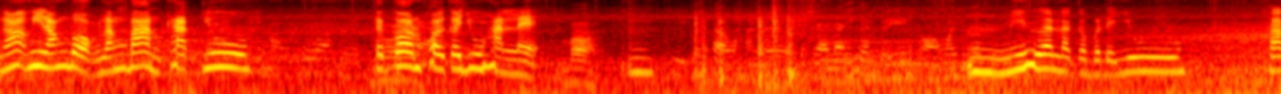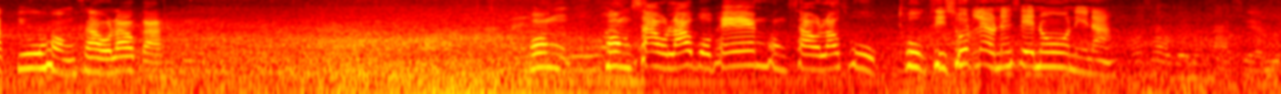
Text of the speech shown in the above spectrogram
เนาะมีหลังบอกหลังบ้านคักอยู่แต่ก่อนคอยก็อยู่หันแหละบ่อืมที่เสาหันเลยจะได้เพื่อนตัวเองออกมาอยู่อืมมีเฮือนแล้วก็บ่ได้อยู่คักอยู่ห้องเสาเล่ากะ ห้องห้องเสาเล่าบ่แพงห้องเสาเล่าถูกถูกที่สุดแล้วในเซโนนี่นะเขาเช่าเป็นมหาแสนอยู่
